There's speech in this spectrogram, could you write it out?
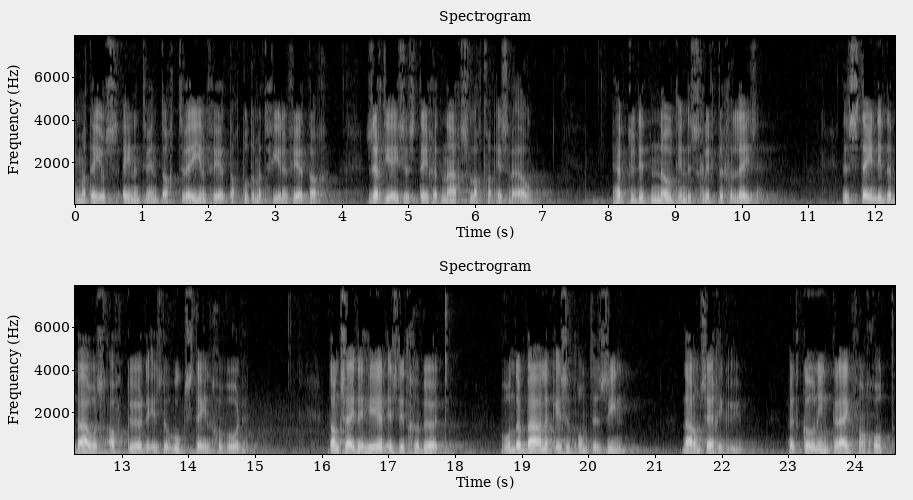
in Matthäus 21, 42 tot en met 44 zegt Jezus tegen het nageslacht van Israël: Hebt u dit nood in de schriften gelezen? De steen die de bouwers afkeurde is de hoeksteen geworden. Dankzij de Heer is dit gebeurd. Wonderbaarlijk is het om te zien. Daarom zeg ik u: het koninkrijk van God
